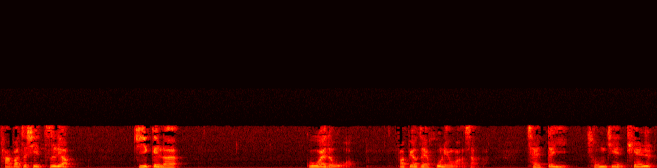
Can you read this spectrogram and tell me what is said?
他把这些资料寄给了国外的我，发表在互联网上，才得以重见天日。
